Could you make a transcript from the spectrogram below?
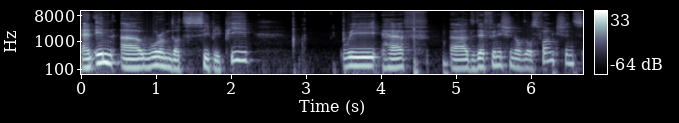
And in uh, worm.cpp, we have uh, the definition of those functions.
